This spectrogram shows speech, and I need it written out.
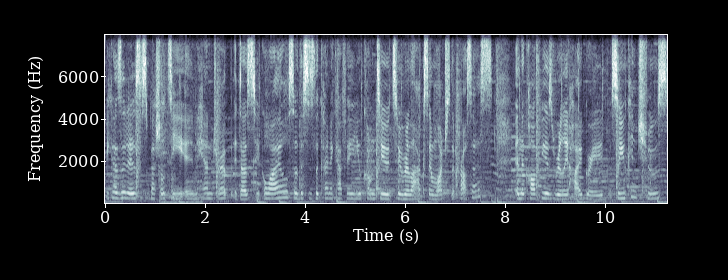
Because it is a specialty in hand drip, it does take a while, so this is the kind of cafe you come to to relax and watch the process. And the coffee is really high grade, so you can choose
